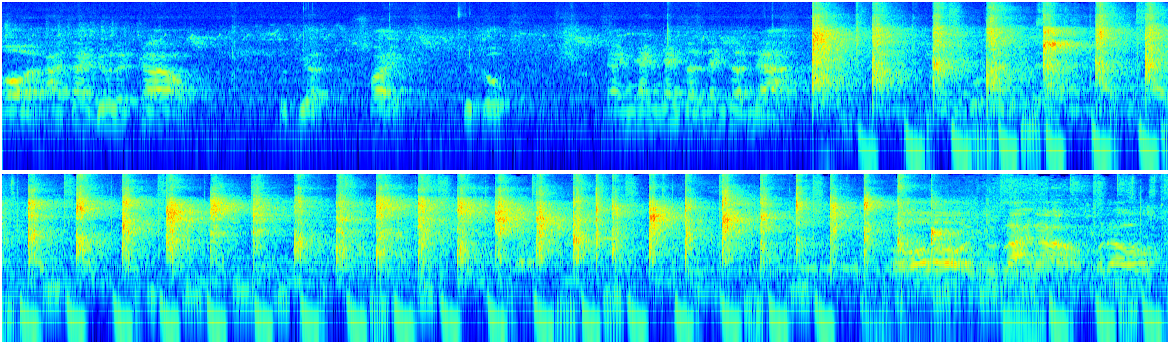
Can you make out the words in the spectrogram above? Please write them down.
rồi, hai tay đưa lên cao. Thực hiện, xoay, tiếp tục. Nhanh nhanh nhanh dần nhanh dần nhá. Rồi, ngược lại nào, bắt đầu.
